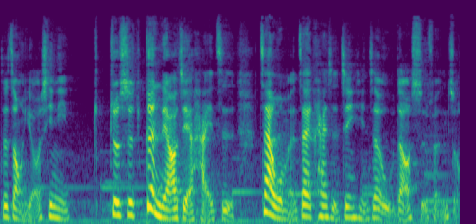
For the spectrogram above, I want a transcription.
这种游戏，你就是更了解孩子，在我们再开始进行这五到十分钟。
